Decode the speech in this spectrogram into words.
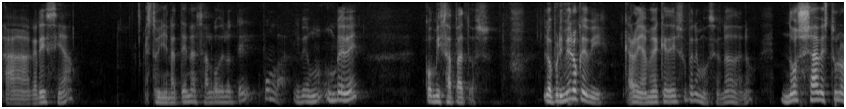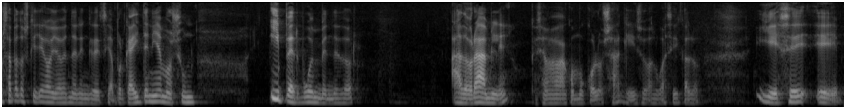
a, Grecia, estoy en Atenas, salgo del hotel, pumba, y veo un, bebé con mis zapatos. Lo primero que vi, claro, ya me quedé súper emocionada, ¿no? No sabes tú los zapatos que he llegado yo a vender en Grecia, porque ahí teníamos un hiper buen vendedor, adorable, que se llamaba como Kolosakis o algo así, y ese eh,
